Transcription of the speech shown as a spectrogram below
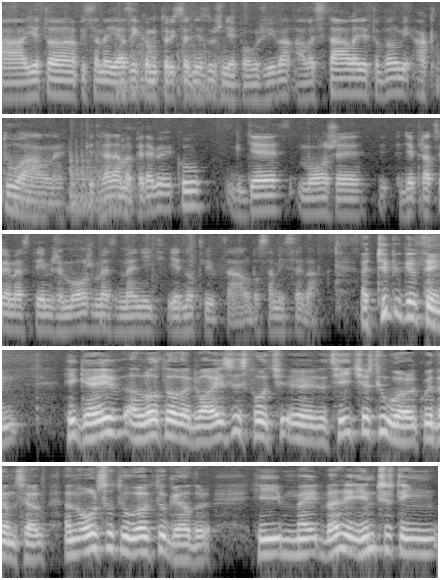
A je to napísané jazykom, ktorý sa dnes už nepoužíva, ale stále je to veľmi aktuálne. Keď hľadáme pedagogiku, kde, môže, kde pracujeme s tým, že môžeme zmeniť jednotlivca alebo sami seba. A typical thing, he gave a lot of advices for uh, the teachers to work with themselves and also to work together. He made very interesting,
